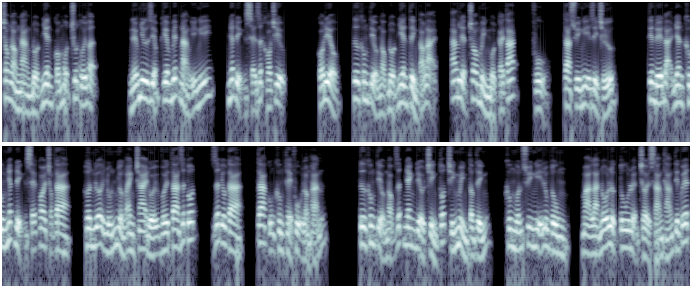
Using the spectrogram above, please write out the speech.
Trong lòng nàng đột nhiên có một chút hối hận. Nếu như diệp khiêm biết nàng ý nghĩ, nhất định sẽ rất khó chịu. Có điều, tư không tiểu ngọc đột nhiên tỉnh táo lại, ác liệt cho mình một cái tát, phụ, ta suy nghĩ gì chứ? Tiên đế đại nhân không nhất định sẽ coi trọng ta, hơn nữa nhún nhường anh trai đối với ta rất tốt, rất yêu ta ta cũng không thể phụ lòng hắn tư không tiểu ngọc rất nhanh điều chỉnh tốt chính mình tâm tính không muốn suy nghĩ lung tung mà là nỗ lực tu luyện trời sáng tháng tiên quyết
